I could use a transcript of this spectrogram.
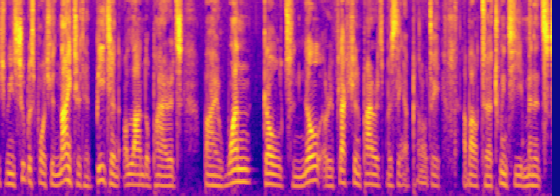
which means Supersport United have beaten Orlando Pirates by one goal to nil. A reflection, Pirates missing a penalty about uh, 20 minutes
